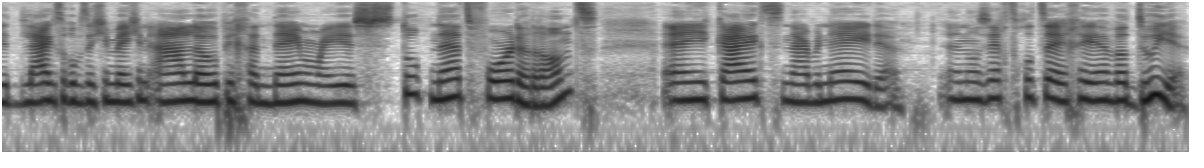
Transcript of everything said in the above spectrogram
het lijkt erop dat je een beetje een aanloopje gaat nemen, maar je stopt net voor de rand. En je kijkt naar beneden. En dan zegt God tegen je: Wat doe je?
